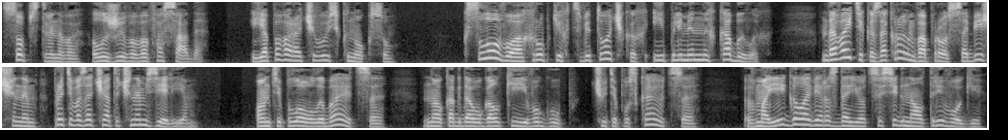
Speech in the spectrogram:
собственного лживого фасада. Я поворачиваюсь к Ноксу. К слову о хрупких цветочках и племенных кобылах. Давайте-ка закроем вопрос с обещанным противозачаточным зельем. Он тепло улыбается, но когда уголки его губ чуть опускаются, в моей голове раздается сигнал тревоги.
